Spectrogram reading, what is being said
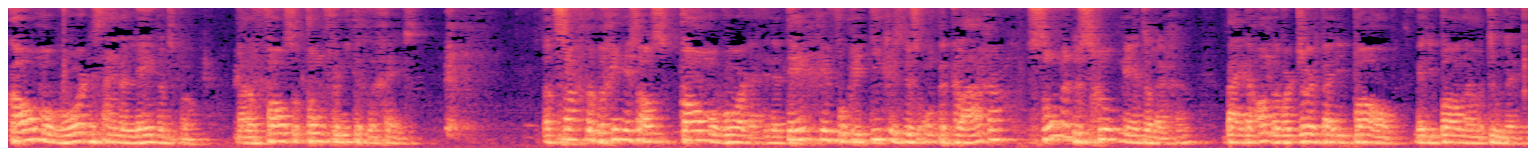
Kalme woorden zijn een levensboom, maar een valse tong vernietigt de geest. Dat zachte begin is als kalme woorden. En de tegengif voor kritiek is dus om te klagen zonder de schuld neer te leggen bij de ander, wat George bij die bal, met die bal naar me toe deed.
